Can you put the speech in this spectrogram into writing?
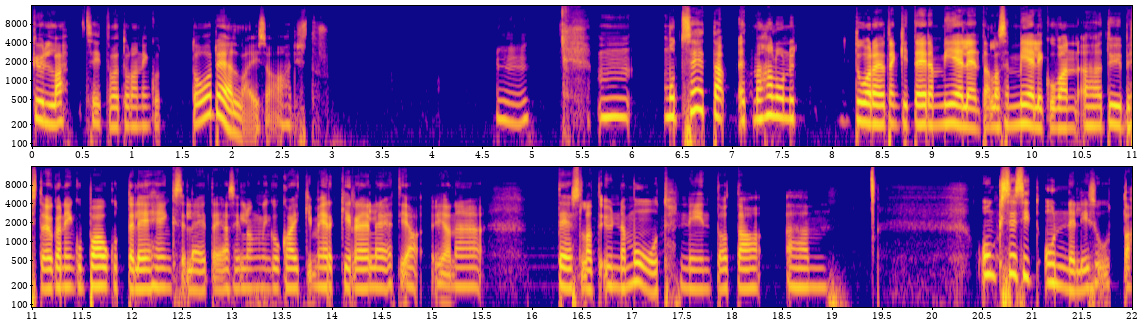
kyllä, siitä voi tulla niin kuin todella iso ahdistus. Mm. Mm, Mutta se, että, että mä haluan nyt tuoda jotenkin teidän mieleen tällaisen mielikuvan äh, tyypistä, joka niinku paukuttelee henkseleitä ja silloin niinku kaikki merkkireileet ja, ja nämä Teslat ynnä muut, niin tota, äm, onko se sitten onnellisuutta,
